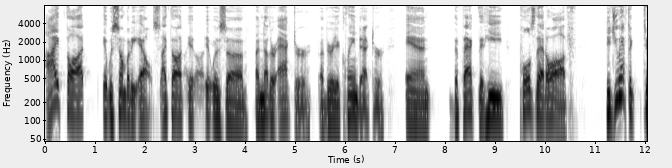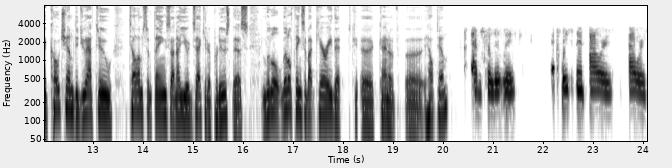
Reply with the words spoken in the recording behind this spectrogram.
I thought it was somebody else. I thought it it was uh, another actor, a very acclaimed actor, and the fact that he pulls that off. Did you have to, to coach him? Did you have to tell him some things? I know you executive produced this. Little little things about Cary that uh, kind of uh, helped him. Absolutely. We spent hours, hours,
